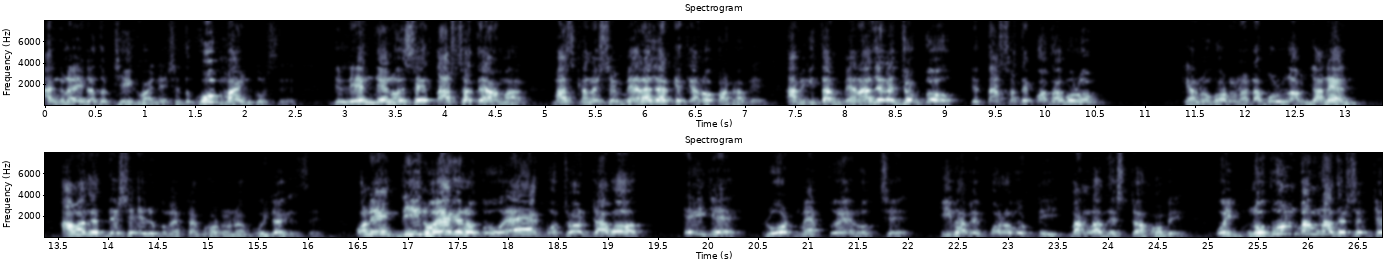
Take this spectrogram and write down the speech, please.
আমি এটা তো ঠিক হয় নাই। সে তো খুব মাইন্ড করছে। যে লেনদেন হয়েছে তার সাথে আমার। মাঝখানে সে ম্যানেজারকে কেন পাঠাবে? আমি কি তার ম্যানেজারের যোগ্য? যে তার সাথে কথা বলুম কেন ঘটনাটা বললাম, জানেন? আমাদের দেশে এরকম একটা ঘটনা ঘইটা গেছে। অনেক দিন হয়ে গেল তো, এক বছর যাবত এই যে রোড ম্যাপ তৈরি হচ্ছে, কীভাবে পরবর্তী বাংলাদেশটা হবে? ওই নতুন বাংলাদেশের যে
